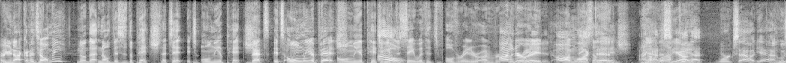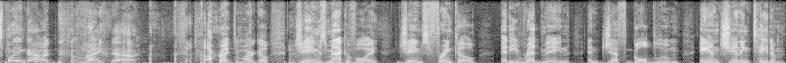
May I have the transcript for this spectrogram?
Are you not going to tell me? no, that no. This is the pitch. That's it. It's only a pitch. That's it's only a pitch. only a pitch. And you have Oh. to say with it's overrated or under, underrated. Oh, I'm based locked on the in. pitch. I got to see how in. that works out. Yeah, who's playing God? right. yeah, All right, D'Marco. James McAvoy, James Franco, Eddie Redmayne, and Jeff Goldblum and Channing Tatum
